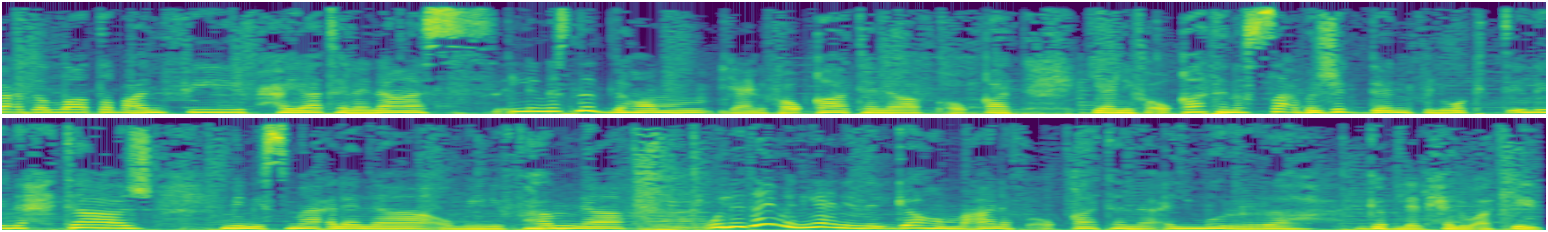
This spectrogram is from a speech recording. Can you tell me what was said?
بعد الله طبعا في في حياتنا ناس اللي نسند لهم يعني في اوقاتنا في أوقات يعني في أوقاتنا الصعبة جدا في الوقت اللي نحتاج مين يسمع لنا أو مين يفهمنا واللي دائما يعني نلقاهم معانا في أوقاتنا المرة قبل الحلو أكيد.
